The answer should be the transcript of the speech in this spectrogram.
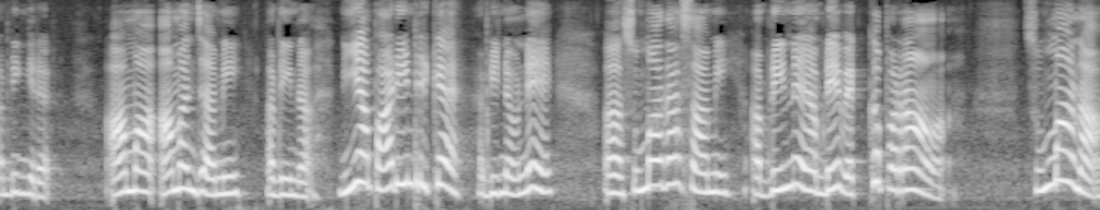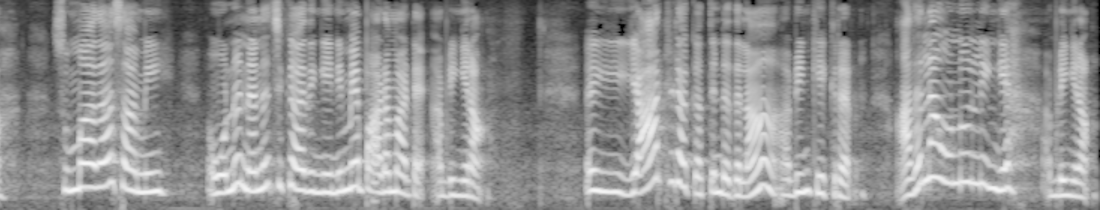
அப்படிங்கிறார் ஆமாம் ஆமாம் சாமி அப்படின்னா நீயா பாடின்னு இருக்க? அப்படின்னோடனே சும்மாதான் சாமி அப்படின்னு அப்படியே வெக்கப்படுறான் அவன். சும்மாண்ணா சும்மாதான் சாமி ஒன்றும் நினச்சிக்காதீங்க இனிமேல் பாட மாட்டேன் அப்படிங்கிறான். யார்கிட்டடா கத்துண்டதெல்லாம் அப்படின்னு கேட்குறாரு அதெல்லாம் ஒன்றும் இல்லைங்க அப்படிங்கிறான்.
